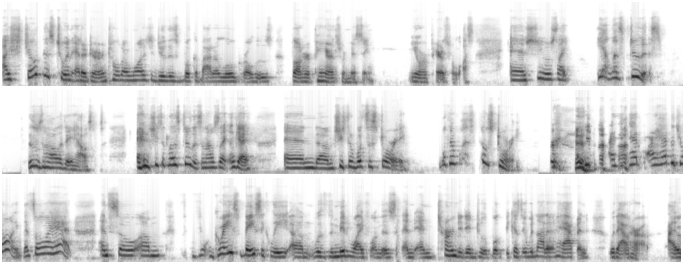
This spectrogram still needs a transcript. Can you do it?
I showed this to an editor and told her I wanted to do this book about a little girl who thought her parents were missing you know, her parents were lost. And she was like, yeah, let's do this. This was Holiday House. And she said, let's do this. And I was like, okay. And um, she said, what's the story? Well, there was no story. I, did, I, had, I had the drawing. That's all I had. And so um, Grace basically um, was the midwife on this and, and turned it into a book because it would not have happened without her. I,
